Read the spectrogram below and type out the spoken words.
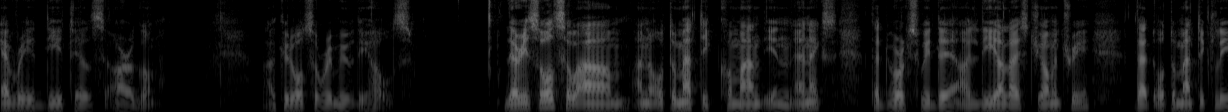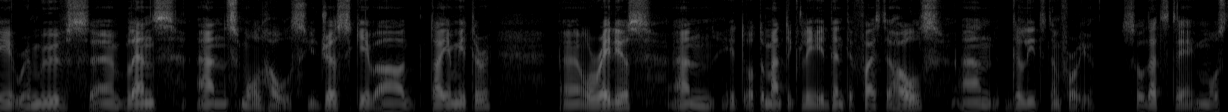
every details are gone. I could also remove the holes. There is also um, an automatic command in NX that works with the idealized geometry that automatically removes uh, blends and small holes. You just give a diameter uh, or radius and it automatically identifies the holes and deletes them for you. So that's the most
